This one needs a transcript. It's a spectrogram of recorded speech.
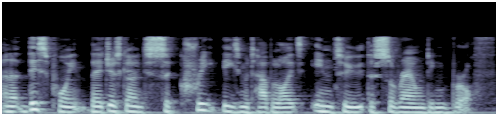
and at this point they're just going to secrete these metabolites into the surrounding broth.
